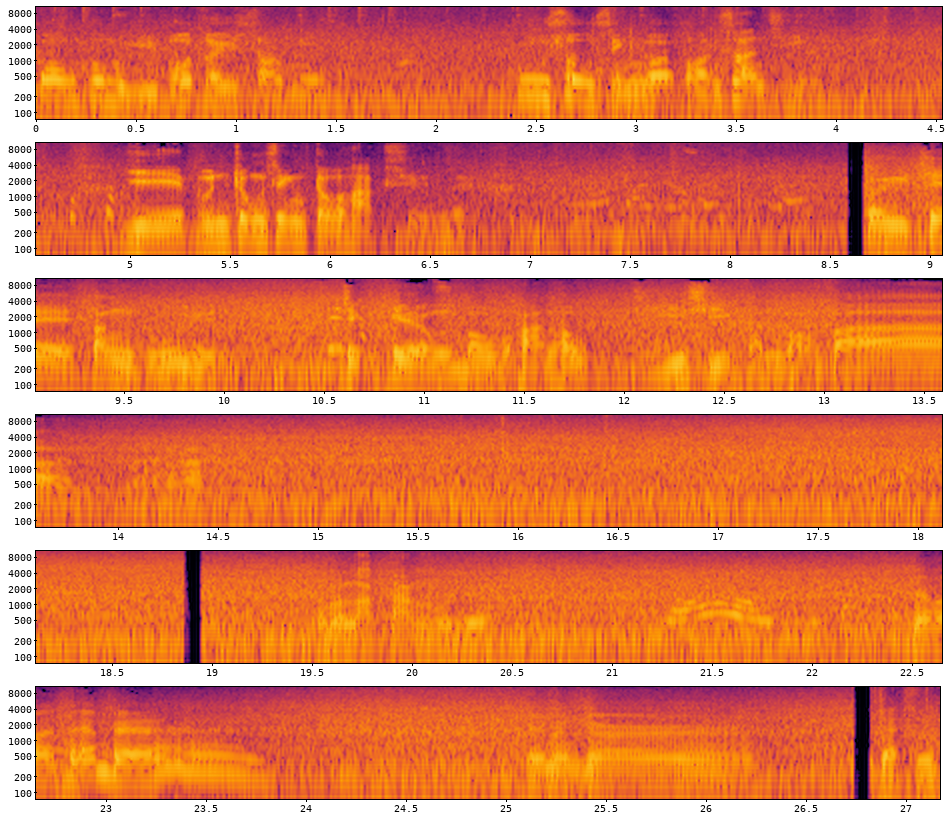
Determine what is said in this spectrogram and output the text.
江風如火对愁眠，姑蘇城外寒山寺，夜半鐘聲到客船啊！驅車登古原，夕阳无限好，只是近黄昏，系嘛？今日甩灯好似。有冇 bang bang？有冇 girl？回家吃吧，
